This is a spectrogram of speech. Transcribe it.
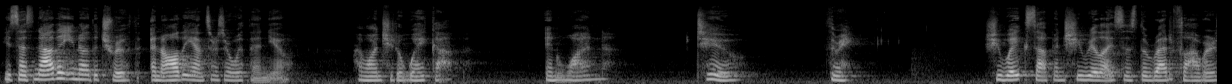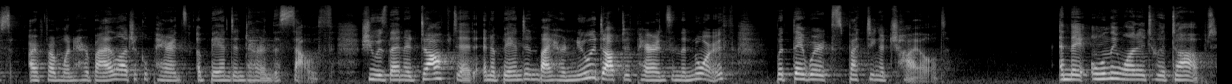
He says, Now that you know the truth and all the answers are within you, I want you to wake up in one, two, three. She wakes up and she realizes the red flowers are from when her biological parents abandoned her in the South. She was then adopted and abandoned by her new adoptive parents in the North, but they were expecting a child. And they only wanted to adopt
